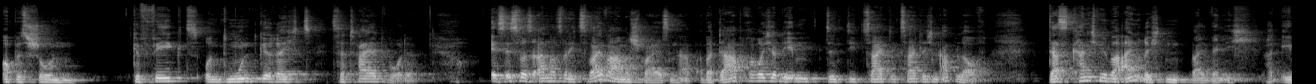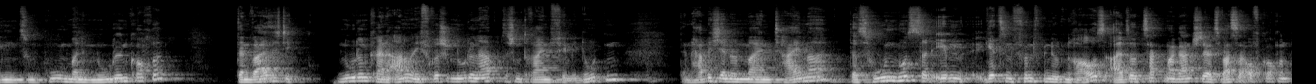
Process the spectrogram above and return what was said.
ob es schon gefegt und mundgerecht zerteilt wurde. Es ist was anderes, wenn ich zwei warme Speisen habe, aber da brauche ich halt eben die, die Zeit, den zeitlichen Ablauf. Das kann ich mir aber einrichten, weil wenn ich halt eben zum Huhn meine Nudeln koche, dann weiß ich, die Nudeln, keine Ahnung, wenn ich frische Nudeln habe, zwischen drei und vier Minuten, dann habe ich ja nun meinen Timer. Das Huhn muss halt eben jetzt in fünf Minuten raus, also zack mal ganz schnell das Wasser aufkochen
